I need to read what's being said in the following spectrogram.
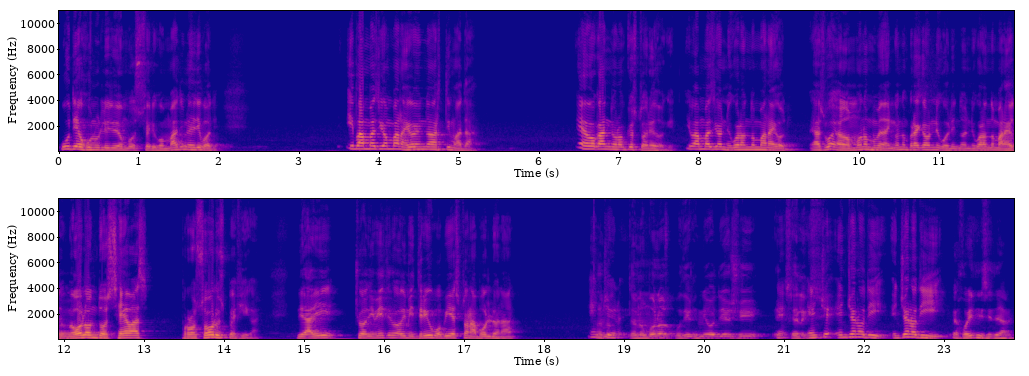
ούτε έχουν όλοι το ίδιο ποδοσφαιρικό μάτι, ούτε τίποτε. Είπα μας για τον Παναγιώτης είναι τα αρτήματα. Εγώ κάνω τον όποιος τον έδωκε. Είπα μας για τον Νικόλα τον Παναγιώτη. Ε, Ας πω, ε, μόνος που μετανιώνω πρέπει να κάνω τον Νικολή, τον Νικόλα τον Παναγιώτη, με όλον το σέβας προς όλους που έφυγαν. Δηλαδή, και ο Δημήτρη, ο Δημητρίου που πήγε στον Απόλλωνα, εν και- Είναι- Είναι ο μόνος που δείχνει ότι έχει ε, εν εξέλιξη. και- εν και είναι ότι- εν και είναι ότι Έχω ήδη συζητάμε.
